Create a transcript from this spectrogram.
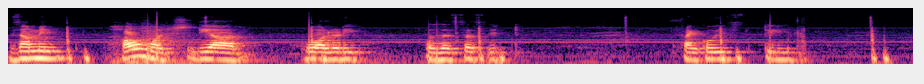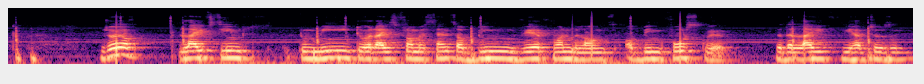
examine how much they are who already possesses it. Tilly. Joy of life seems to me to arise from a sense of being where one belongs, of being foursquare with the life we have chosen.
